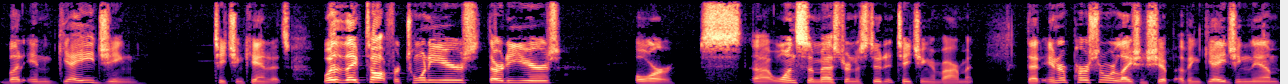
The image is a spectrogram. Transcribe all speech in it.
but engaging teaching candidates. Whether they've taught for 20 years, 30 years, or uh, one semester in a student teaching environment, that interpersonal relationship of engaging them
